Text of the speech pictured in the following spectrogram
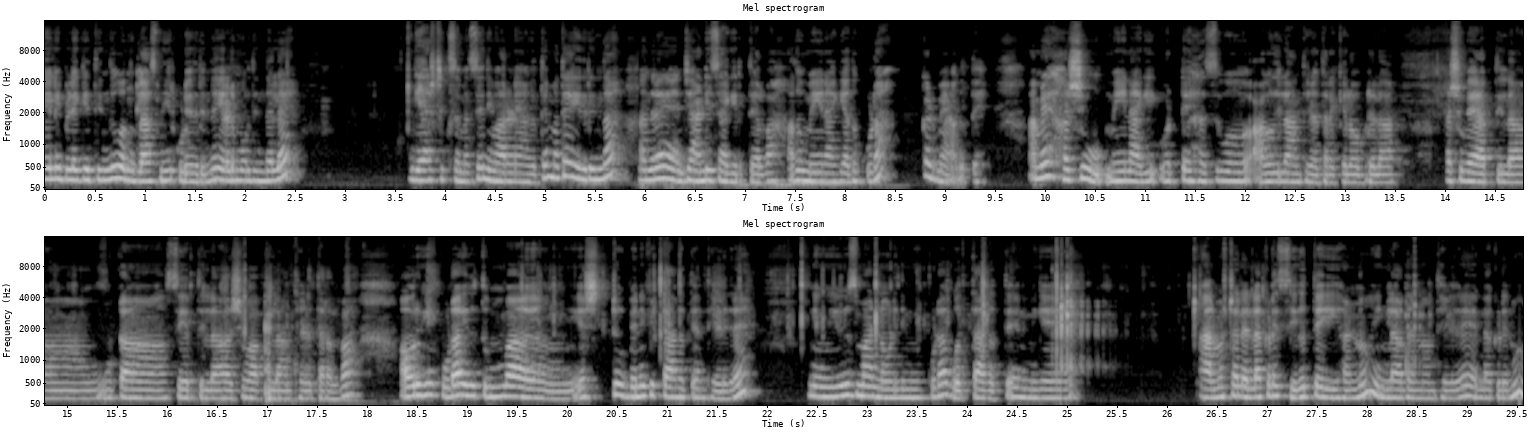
ಡೈಲಿ ಬೆಳಗ್ಗೆ ತಿಂದು ಒಂದು ಗ್ಲಾಸ್ ನೀರು ಕುಡಿಯೋದ್ರಿಂದ ಎರಡು ಮೂರು ದಿನದಲ್ಲೇ ಗ್ಯಾಸ್ಟ್ರಿಕ್ ಸಮಸ್ಯೆ ನಿವಾರಣೆ ಆಗುತ್ತೆ. ಮತ್ತು ಇದರಿಂದ ಅಂದರೆ ಜಾಂಡೀಸ್ ಆಗಿರುತ್ತೆ ಅಲ್ವಾ? ಅದು ಮೇಯ್ನಾಗಿ ಅದು ಕೂಡ ಕಡಿಮೆ ಆಗುತ್ತೆ. ಆಮೇಲೆ ಹಸಿವು ಮೇಯ್ನಾಗಿ ಹೊಟ್ಟೆ ಹಸುವು ಆಗೋದಿಲ್ಲ ಅಂತ ಹೇಳ್ತಾರೆ ಕೆಲವೊಬ್ಬರೆಲ್ಲ ಹಸುವೆ ಆಗ್ತಿಲ್ಲ, ಊಟ ಸೇರ್ತಿಲ್ಲ ಹಸಿವು ಆಗ್ತಿಲ್ಲ ಅಂತ ಹೇಳ್ತಾರಲ್ವ? ಅವ್ರಿಗೆ ಕೂಡ ಇದು ತುಂಬ, ಎಷ್ಟು ಬೆನಿಫಿಟ್ ಆಗುತ್ತೆ ಅಂತ ಹೇಳಿದರೆ, ನೀವು ಯೂಸ್ ಮಾಡಿ ನೋಡಿ, ನಿಮಗೆ ಕೂಡ ಗೊತ್ತಾಗುತ್ತೆ. ನಿಮಗೆ ಆಲ್ಮೋಸ್ಟ್ ಅಲ್ಲಿ ಎಲ್ಲ ಕಡೆ ಸಿಗುತ್ತೆ ಈ ಹಣ್ಣು ಇಂಗ್ಲಾರ್ಡ್ ಅಂತ ಹೇಳಿದರೆ ಎಲ್ಲ ಕಡೆನೂ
